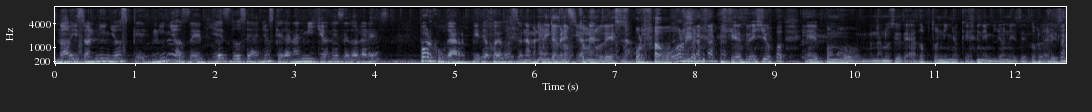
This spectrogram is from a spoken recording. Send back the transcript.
¿No? Y son niños que, niños de 10, 12 años que ganan millones de dólares por jugar videojuegos de una manera ¿Dónde adopto impresionante. uno de esos, ¿no? por favor? Fíjate, Yo eh, pongo un anuncio de adopto un niño que gane millones de dólares.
